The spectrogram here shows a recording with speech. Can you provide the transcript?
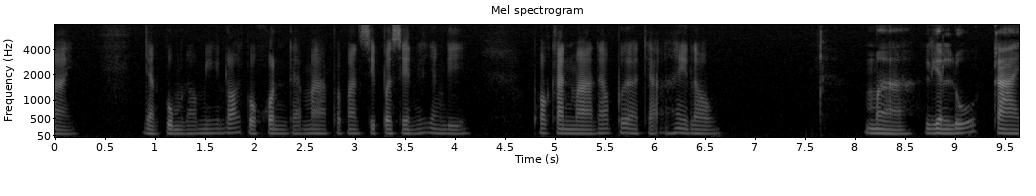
มายอย่างกลุ่มเรามีร้อยกว่าคนแต่มาประมาณ 10%ก็ยังดีพอกันมาแล้วเพื่อจะให้เรามาเรียนรู้กาย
